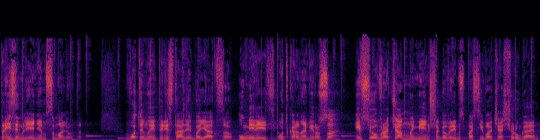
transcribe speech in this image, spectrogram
приземлением самолета. Вот и мы перестали бояться умереть от коронавируса, и все, врачам мы меньше говорим спасибо, а чаще ругаем.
